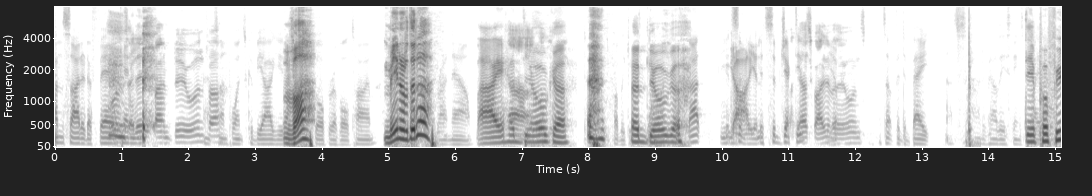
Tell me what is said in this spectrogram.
one-sided affair. Det udenfor? Hvad? Mener du det der? Nej, han uh, joker. Han joker. It's, Guardian. it's subjective. Jeg har sgu aldrig været i Odense. It's up for debate. That's kind of how these things Det er play på. Fyn.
